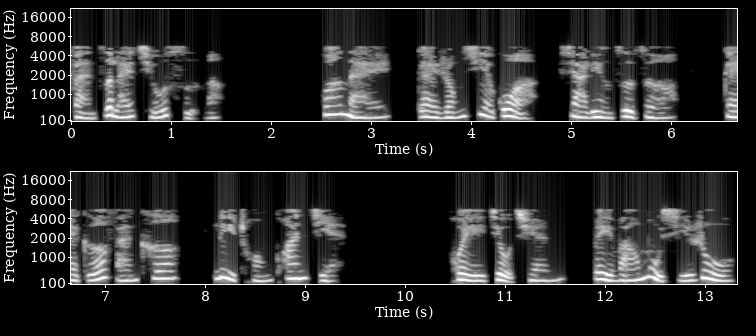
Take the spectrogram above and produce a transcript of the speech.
反自来求死吗？光乃改容谢过，下令自责，改革凡科，力崇宽简。会酒泉被王穆袭入，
